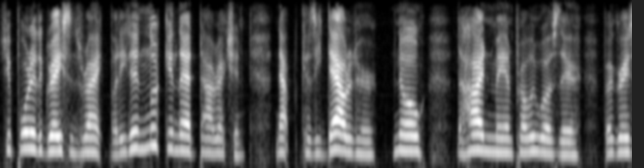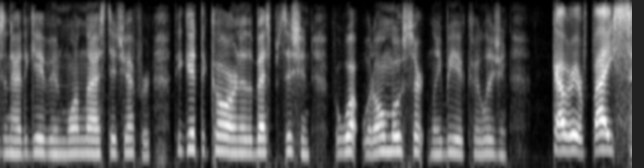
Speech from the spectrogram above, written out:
She pointed to Grayson's right, but he didn't look in that direction, not because he doubted her. No, the hiding man probably was there, but Grayson had to give in one last ditch effort to get the car into the best position for what would almost certainly be a collision. Cover your face,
